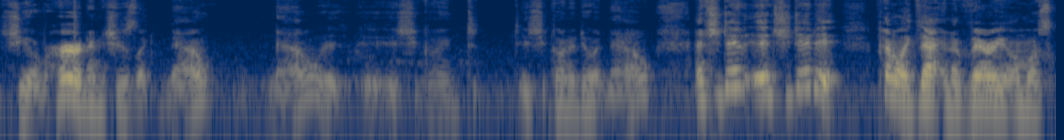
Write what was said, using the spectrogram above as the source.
she overheard and she was like, now, now is, is she going to is she going to do it now? And she did, and she did it kind of like that in a very almost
